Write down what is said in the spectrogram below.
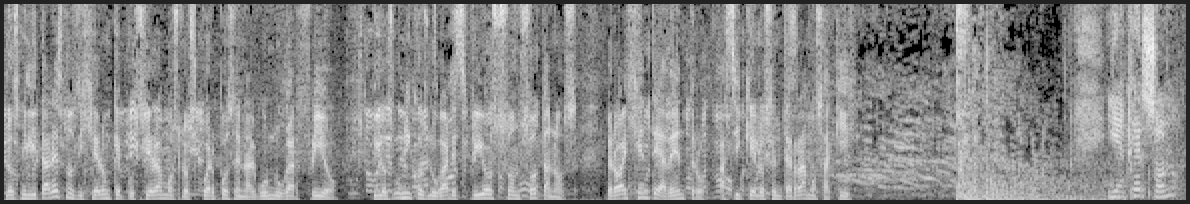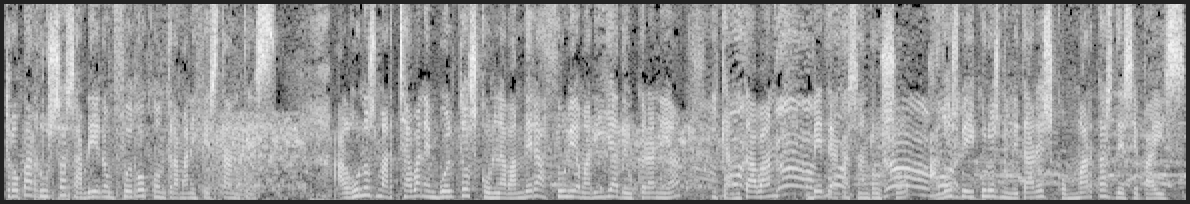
Los militares nos dijeron que pusiéramos los cuerpos en algún lugar frío, y los únicos lugares fríos son sótanos, pero hay gente adentro, así que los enterramos aquí. Y en Gerson, tropas rusas abrieron fuego contra manifestantes. Algunos marchaban envueltos con la bandera azul y amarilla de Ucrania y cantaban Vete a casa en ruso a dos vehículos militares con marcas de ese país.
